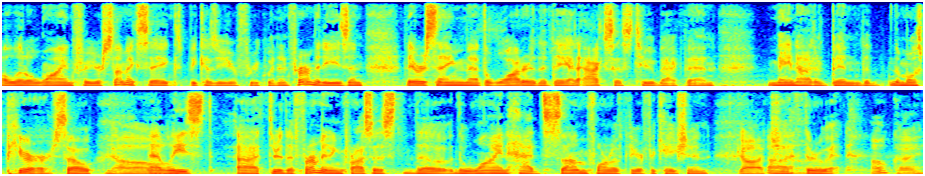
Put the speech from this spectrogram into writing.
a little wine for your stomach's sakes because of your frequent infirmities. And they were saying that the water that they had access to back then may not have been the, the most pure. So No. at least uh, through the fermenting process, the, the wine had some form of purification Gotcha. uh, through it. Okay.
